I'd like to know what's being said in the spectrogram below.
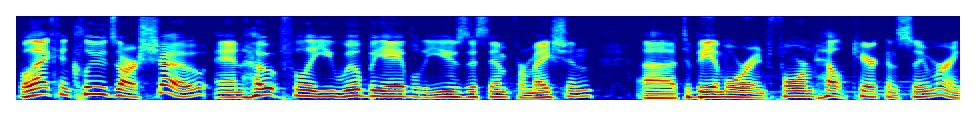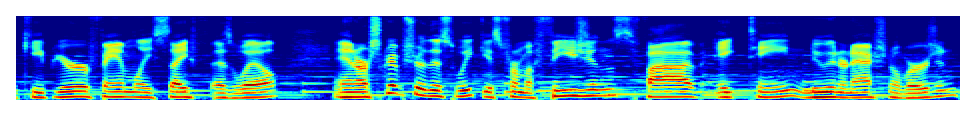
Well, that concludes our show, and hopefully, you will be able to use this information uh, to be a more informed healthcare consumer and keep your family safe as well. And our scripture this week is from Ephesians 5 18, New International Version.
